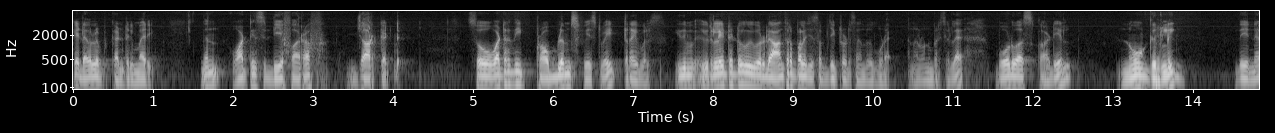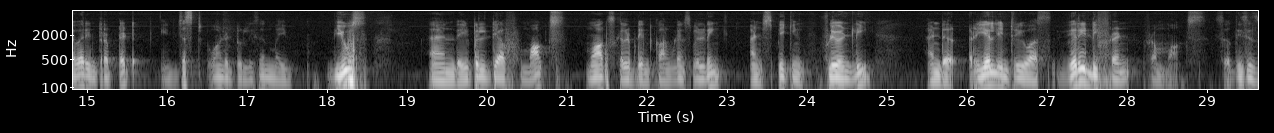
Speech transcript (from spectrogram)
Okay, developed country மாதிரி. Then what is DFR of Jharkhand? So what are the problems faced by tribals இது ரிலேட்டட் டு இவருடைய ஆந்த்ரபாலஜி சப்ஜெக்டோட சேர்ந்ததும் கூட. அதனால் ஒன்றும் பிரச்சனை இல்லை. Board was cordial no grilling they never interrupted it just wanted to listen my views and utility of marks marks helped in confidence building and speaking fluently and real interview was very different from marks so this is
